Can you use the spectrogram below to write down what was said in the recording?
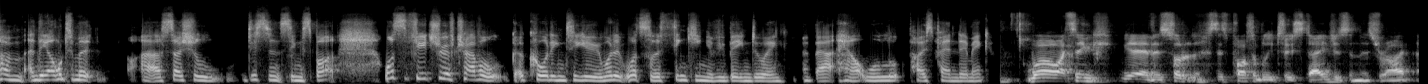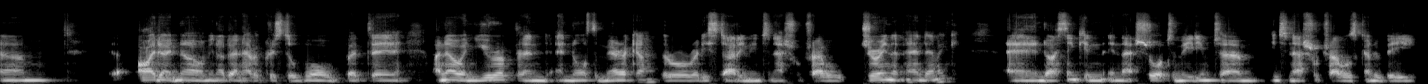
um, and the ultimate uh, social distancing spot. What's the future of travel according to you? What, what sort of thinking have you been doing about how it will look post pandemic? Well, I think yeah, there's sort of there's possibly two stages in this, right? Um, I don't know. I mean, I don't have a crystal ball, but uh, I know in Europe and, and North America, they're already starting international travel during the pandemic. And I think in, in that short to medium term, international travel is going to be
